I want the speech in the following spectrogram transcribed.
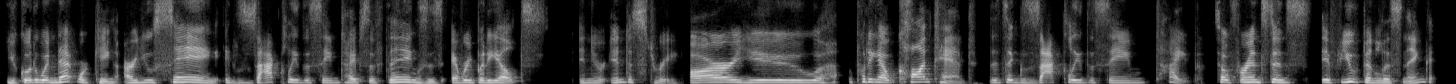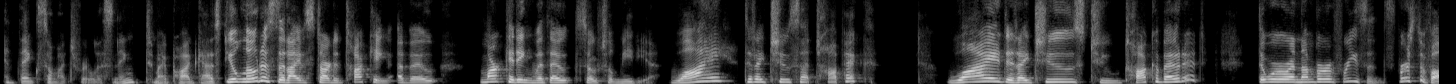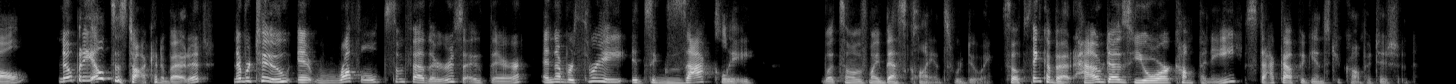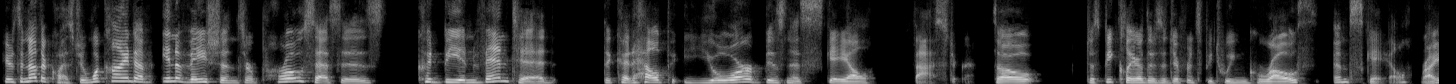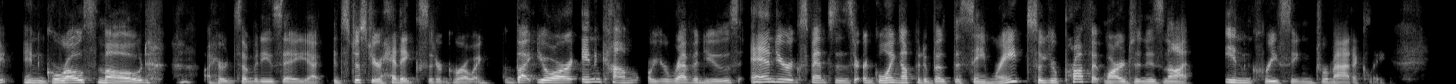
You go to a networking. Are you saying exactly the same types of things as everybody else in your industry? Are you putting out content that's exactly the same type? So, for instance, if you've been listening, and thanks so much for listening to my podcast, you'll notice that I've started talking about marketing without social media. Why did I choose that topic? Why did I choose to talk about it? There were a number of reasons. First of all, nobody else is talking about it. Number two, it ruffled some feathers out there. And number three, it's exactly what some of my best clients were doing. So think about how does your company stack up against your competition? Here's another question. What kind of innovations or processes could be invented that could help your business scale faster? So just be clear there's a difference between growth and scale, right? In growth mode, I heard somebody say, yeah, it's just your headaches that are growing, but your income or your revenues and your expenses are going up at about the same rate. So your profit margin is not increasing dramatically.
